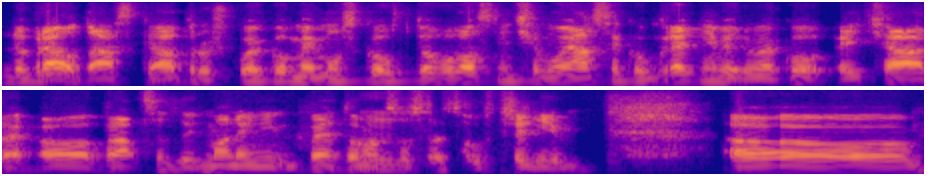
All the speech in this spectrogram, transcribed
dobrá otázka, trošku jako mimo scope toho vlastně, čemu já se konkrétně vědu, jako HR uh, práce s lidma není úplně to, hmm. na co se soustředím. Uh,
